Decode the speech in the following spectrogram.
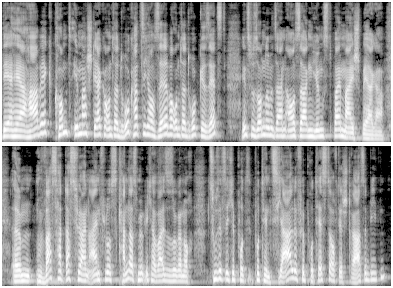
Der Herr Habeck kommt immer stärker unter Druck, hat sich auch selber unter Druck gesetzt, insbesondere mit seinen Aussagen jüngst bei Maischberger. Ähm, was hat das für einen Einfluss? Kann das möglicherweise sogar noch zusätzliche Potenzial Potenziale für Proteste auf der Straße bieten?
